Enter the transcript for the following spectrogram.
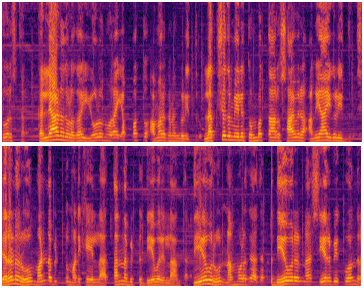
ತೋರಿಸ್ತಾರೆ. ಕಲ್ಯಾಣದೊಳಗ ಏಳು ನೂರ ಎಪ್ಪತ್ತು ಅಮರ ಗಣಗಳಿದ್ರು. ಲಕ್ಷದ ಮೇಲೆ ತೊಂಬತ್ತಾರು ಸಾವಿರ ಅನುಯಾಯಿಗಳಿದ್ರು. ಶರಣರು ಮಣ್ಣ ಬಿಟ್ಟು ಮಡಿಕೆ ಇಲ್ಲ, ತನ್ನ ಬಿಟ್ಟು ದೇವರಿಲ್ಲ ಅಂತಾರೆ. ದೇವರು ನಮ್ಮೊಳಗ ಅದನ್ನ ದೇವರನ್ನ ಸೇರಬೇಕು ಅಂದ್ರ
